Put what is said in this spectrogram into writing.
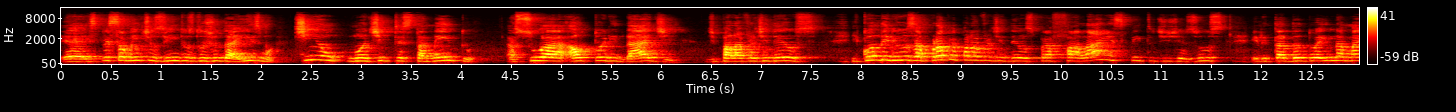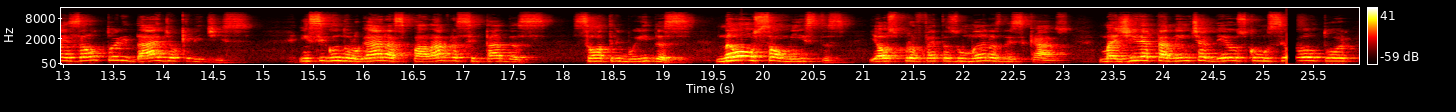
é, especialmente os vindos do judaísmo, tinham no Antigo Testamento a sua autoridade de palavra de Deus. E quando ele usa a própria palavra de Deus para falar a respeito de Jesus, ele está dando ainda mais autoridade ao que ele diz. Em segundo lugar, as palavras citadas são atribuídas não aos salmistas, e aos profetas humanos nesse caso, mas diretamente a Deus como seu autor.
